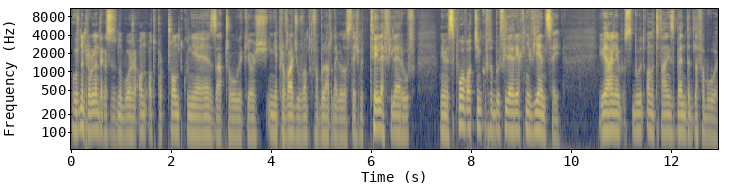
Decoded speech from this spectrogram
Głównym problemem tego sezonu było, że on od początku nie zaczął jakiegoś i nie prowadził wątku fabularnego. Dostaliśmy tyle filerów. Nie wiem, z połowy odcinków to były filery jak nie więcej. I generalnie były one totalnie zbędne dla fabuły.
